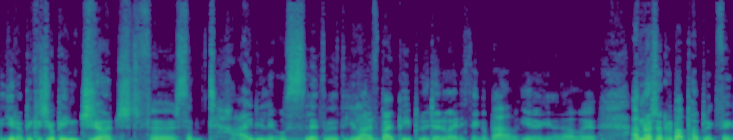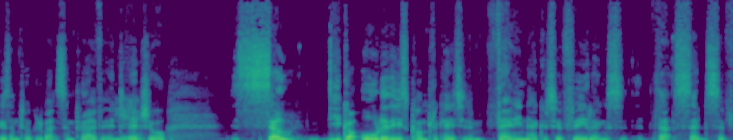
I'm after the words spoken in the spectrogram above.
you know, because you're being judged for some tiny little slither of your life Mm. by people who don't know anything about you. You know, I'm not talking about public figures. I'm talking about some private individual. So you got all of these complicated and very negative feelings. That sense of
